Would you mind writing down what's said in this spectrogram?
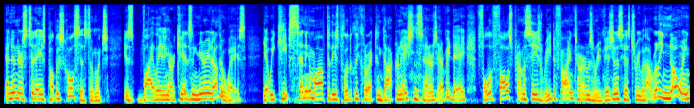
And then there's today's public school system, which is violating our kids in myriad other ways. Yet we keep sending them off to these politically correct indoctrination centers every day, full of false premises, redefined terms, and revisionist history without really knowing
